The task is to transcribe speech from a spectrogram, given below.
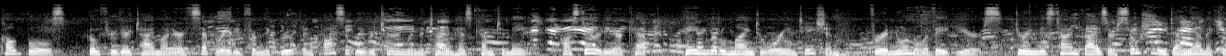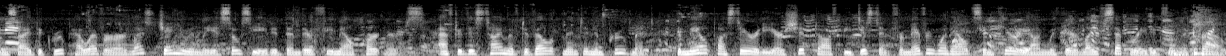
called bulls, go through their time on Earth separated from the group and possibly return when the time has come to mate. Posterity are kept, paying little mind to orientation, for a normal of eight years. During this time, guys are socially dynamic inside the group, however, are less genuinely associated than their female partners. After this time of development and improvement, the male posterity are shipped off, be distant from everyone else, and carry on with their life separated from the crowd.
